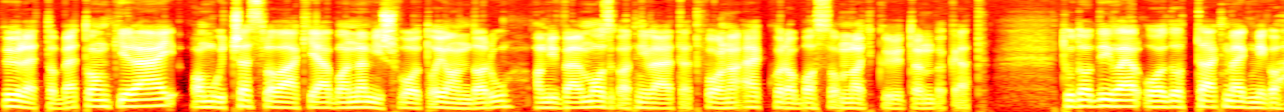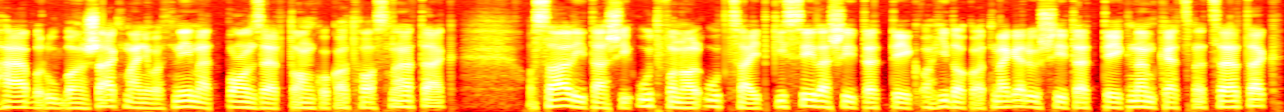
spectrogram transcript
ő lett a betonkirály, amúgy Csehszlovákiában nem is volt olyan daru, amivel mozgatni lehetett volna ekkora baszom nagy kőtömböket. Tudod, mivel oldották meg, még a háborúban zsákmányolt német panzer tankokat használták, A szállítási útvonal utcáit kiszélesítették, a hidakat megerősítették, nem kecmeceltek,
